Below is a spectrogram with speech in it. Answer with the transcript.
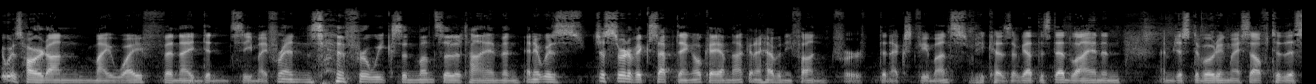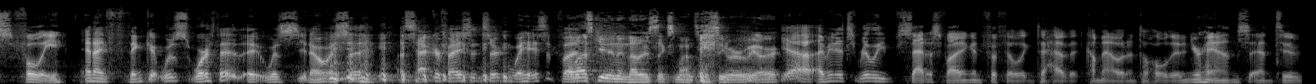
it was hard on my wife and I didn't see my friends for weeks and months at a time. And, and it was just sort of accepting, okay, I'm not going to have any fun for the next few months because I've got this deadline and I'm just devoting myself to this fully and I think it was worth it. It was, you know, a, a sacrifice in certain ways. But I'll ask you in another six months. We'll see where we are. yeah, I mean, it's really satisfying and fulfilling to have it come out and to hold it in your hands and to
